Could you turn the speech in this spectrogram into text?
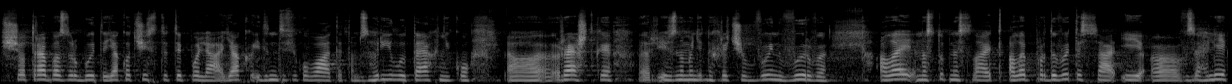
що треба зробити, як очистити поля, як ідентифікувати там згорілу техніку, рештки різноманітних речовин, вирви. Але наступний слайд, але продивитися і е, взагалі,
